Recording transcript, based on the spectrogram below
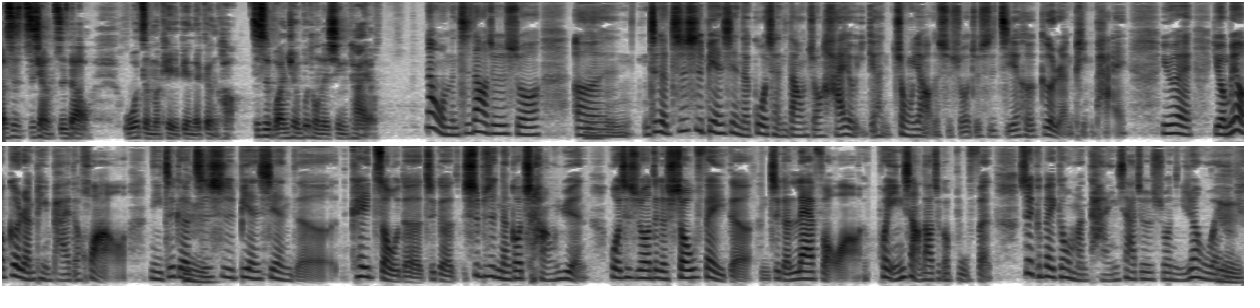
而是只想知道我怎么可以变得更好，这是完全不同的心态哦。那我们知道，就是说，呃，嗯、这个知识变现的过程当中，还有一个很重要的是说，就是结合个人品牌。因为有没有个人品牌的话哦，你这个知识变现的可以走的这个是不是能够长远，或者是说这个收费的这个 level 啊，会影响到这个部分。所以，可不可以跟我们谈一下，就是说，你认为、嗯、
